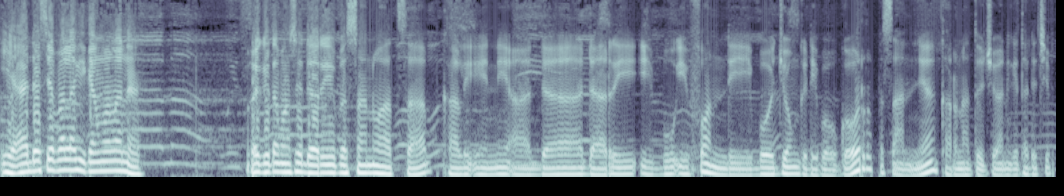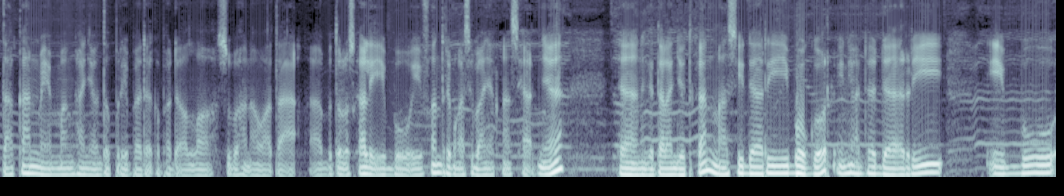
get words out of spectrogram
Ya, ada siapa lagi Kang Maulana? Baik, kita masih dari pesan WhatsApp. Kali ini ada dari Ibu Ivon di Bojong Gede Bogor. Pesannya karena tujuan kita diciptakan memang hanya untuk beribadah kepada Allah Subhanahu wa taala. Betul sekali Ibu Ivon, terima kasih banyak nasihatnya. Dan kita lanjutkan masih dari Bogor. Ini ada dari Ibu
